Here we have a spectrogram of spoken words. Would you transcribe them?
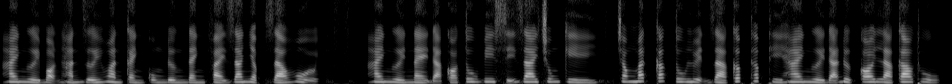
Hai người bọn hắn dưới hoàn cảnh cùng đường đành phải gia nhập giáo hội. Hai người này đã có tu vi sĩ giai trung kỳ. Trong mắt các tu luyện giả cấp thấp thì hai người đã được coi là cao thủ.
